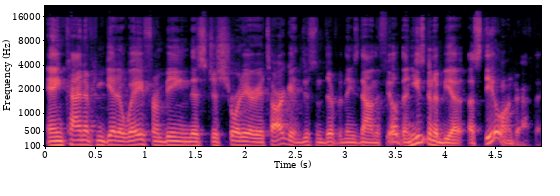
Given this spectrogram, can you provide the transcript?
and kind of can get away from being this just short area target and do some different things down the field, then he's going to be a, a steal on draft day.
